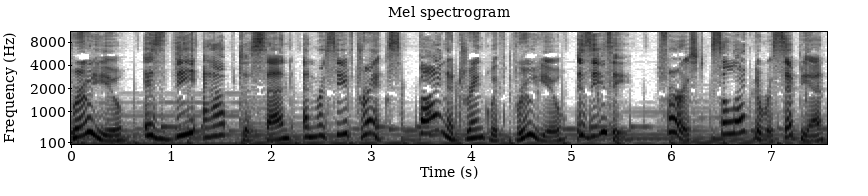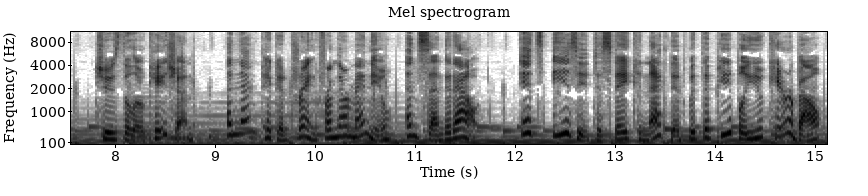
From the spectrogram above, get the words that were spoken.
BruYou is the app to send and receive drinks. Buying a drink with BruYou is easy. First, select a recipient, choose the location, and then pick a drink from their menu and send it out. It's easy to stay connected with the people you care about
